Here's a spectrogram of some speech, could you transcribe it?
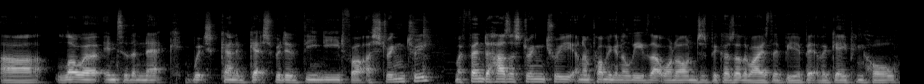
are lower into the neck, which kind of gets rid of the need for a string tree. My Fender has a string tree and I'm probably going to leave that one on just because otherwise there'd be a bit of a gaping hole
